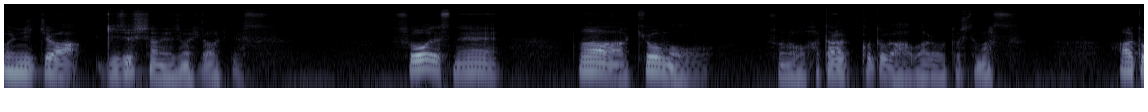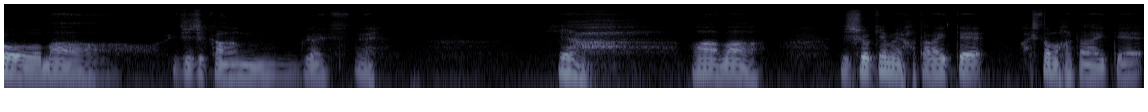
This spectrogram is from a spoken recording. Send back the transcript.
こんにちは。技術者の矢島弘明です。そうですね。まあ今日もその働くことが終わろうとしてます。あとまあ1時間ぐらいですね。いやまあまあ一生懸命働いて明日も働いて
